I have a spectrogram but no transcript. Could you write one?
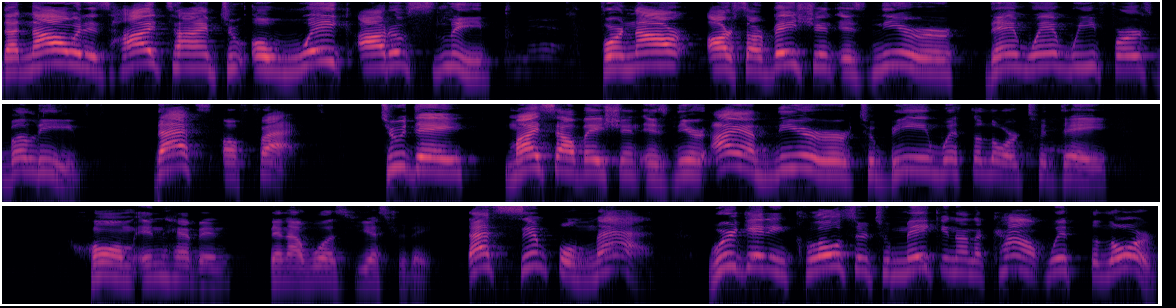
that now it is high time to awake out of sleep, for now our salvation is nearer than when we first believed. That's a fact. Today, my salvation is near. I am nearer to being with the Lord today, home in heaven, than I was yesterday. That's simple math. We're getting closer to making an account with the Lord.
